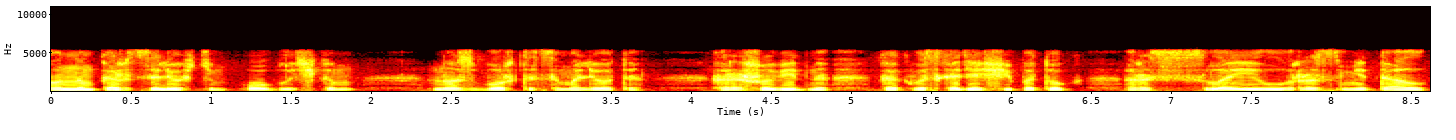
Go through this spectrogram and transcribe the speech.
он нам кажется легким облачком, но с борта самолета хорошо видно, как восходящий поток расслоил, разметал,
